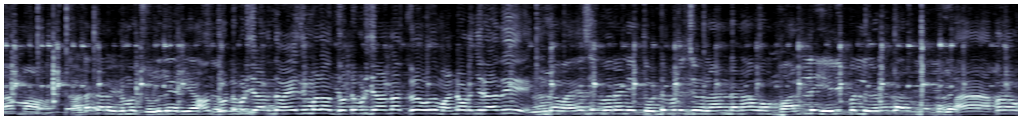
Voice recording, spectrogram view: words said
ஆமா. கடைக்காரர் என்னமோ சொல்லுதே அறியா அவன் தொட்டு பிடிச்சான் இந்த வயசுக்கு மேல அவன் தொட்டு பிடிச்சான்னா கீழே வந்து மண்டை உடைஞ்சிடாது. இந்த வயசுக்கு வர நீ தொட்டு பிடிச்சு விளையாண்டனா உன் பல்லு எலி பல்லு கிடக்கா இருக்கும் ஆ, அப்புறம்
